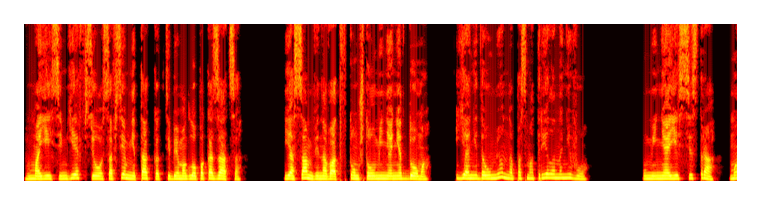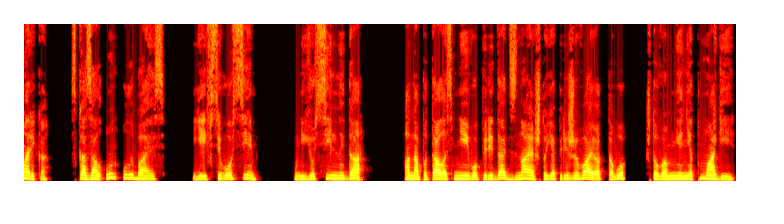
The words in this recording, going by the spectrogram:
«В моей семье все совсем не так, как тебе могло показаться. Я сам виноват в том, что у меня нет дома». Я недоуменно посмотрела на него. «У меня есть сестра, Марика», — сказал он, улыбаясь. «Ей всего семь, у нее сильный дар. Она пыталась мне его передать, зная, что я переживаю от того, что во мне нет магии.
